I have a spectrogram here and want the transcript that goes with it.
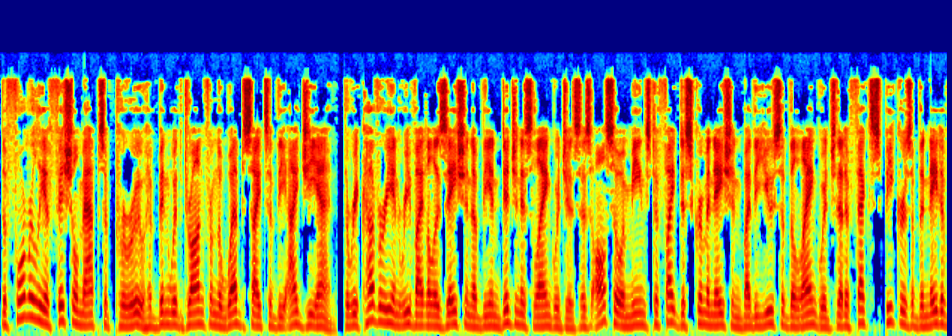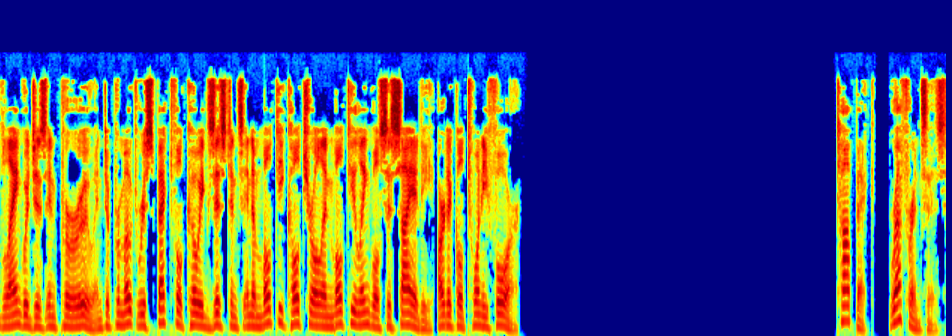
The formerly official maps of Peru have been withdrawn from the websites of the IGN. The recovery and revitalization of the indigenous languages is also a means to fight discrimination by the use of the language that affects speakers of the native languages in Peru and to promote respectful coexistence in a multicultural and multilingual society. Article 24. Topic: References.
